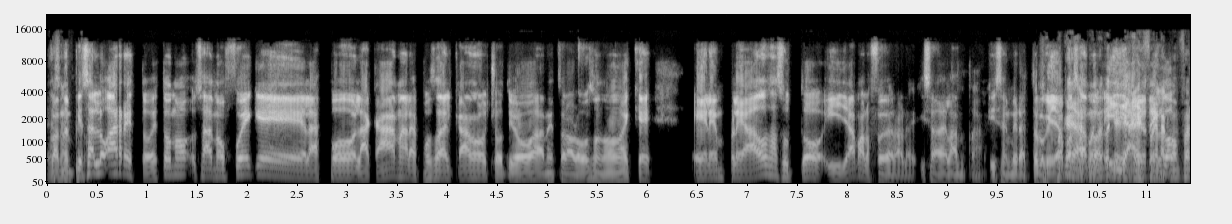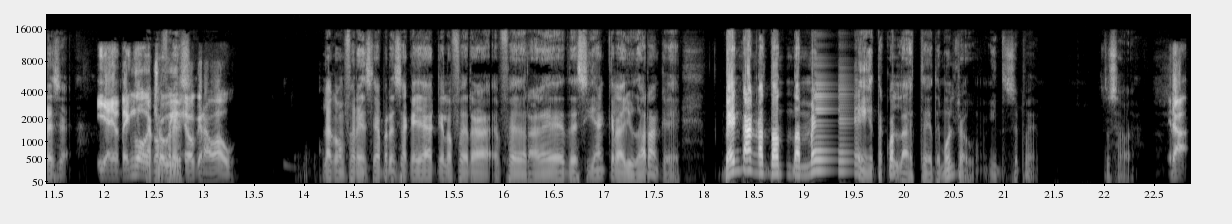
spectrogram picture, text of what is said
Cuando empiezan los arrestos, esto no, o sea, no fue que la, la cana, la esposa del cano lo choteó a Néstor Alonso, no, es que el empleado se asustó y llama a los federales y se adelanta y dice, mira, esto es lo que ya pasando. Y ya, tengo, y ya yo tengo ocho videos grabados. La conferencia de prensa que, los federales decían que le ayudaran, que vengan a donde ¿te acuerdas? Este, de Muldrow. Y entonces, pues, tú sabes. Mira,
